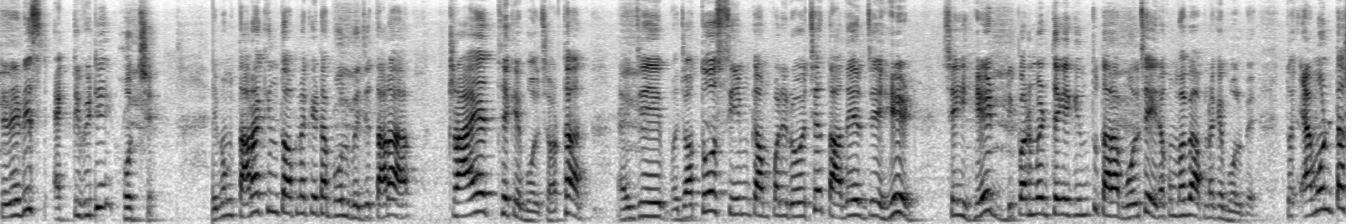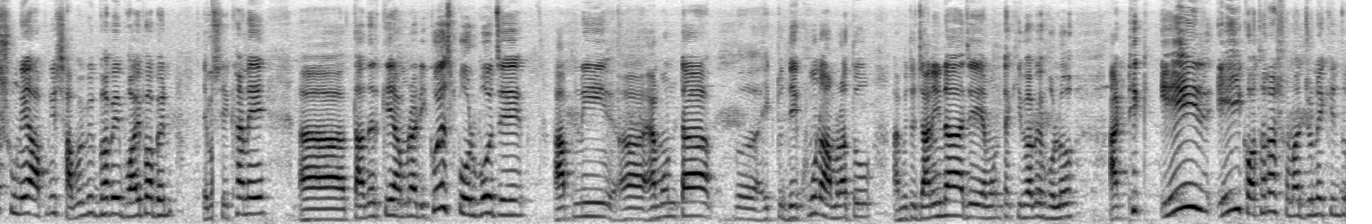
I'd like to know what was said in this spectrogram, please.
টেররিস্ট অ্যাক্টিভিটি হচ্ছে। এবং তারা কিন্তু আপনাকে এটা বলবে যে তারা ট্রায়ের থেকে বলছে। অর্থাৎ এই যে যত সিম কোম্পানি রয়েছে, তাদের যে হেড সেই হেড ডিপার্টমেন্ট থেকে কিন্তু তারা বলছে, এরকমভাবে আপনাকে বলবে। তো এমনটা শুনে আপনি স্বাভাবিকভাবেই ভয় পাবেন এবং সেখানে তাদেরকে আমরা রিকোয়েস্ট করব যে আপনি এমনটা একটু দেখুন আমরা তো, আমি তো জানি না যে এমনটা কীভাবে হলো। আর ঠিক এই এই কথাটা শোনার জন্য কিন্তু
